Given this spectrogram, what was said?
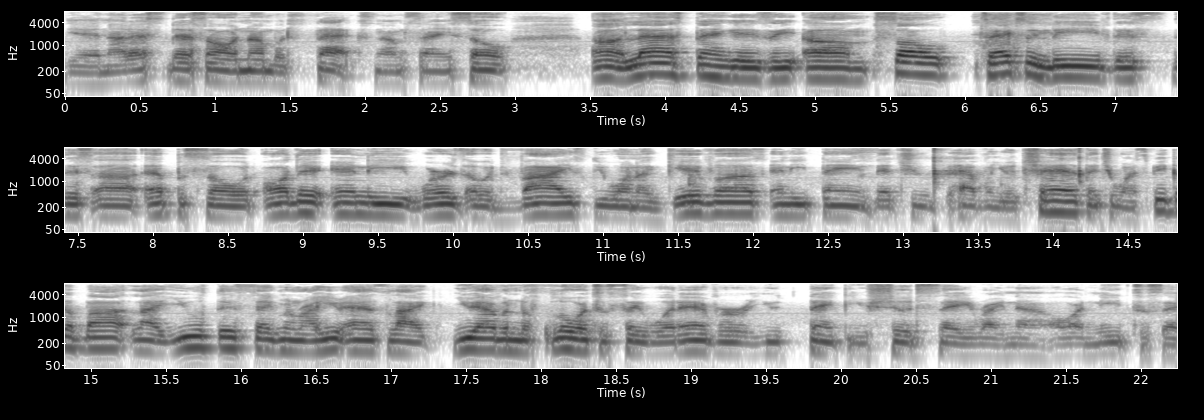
Yeah, now that's that's all numbered facts. You know what I'm saying? So uh, last thing is, um, so to actually leave this this uh, episode, are there any words of advice do you want to give us? Anything that you have on your chest that you want to speak about? Like use this segment right here as like you having the floor to say whatever you think you should say right now or need to say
